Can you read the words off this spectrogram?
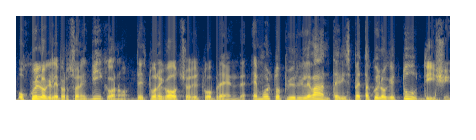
o quello che le persone dicono del tuo negozio, del tuo brand è molto più rilevante rispetto a quello che tu dici.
